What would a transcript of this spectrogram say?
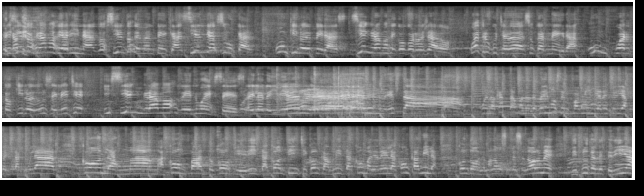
300 gramos de harina, 200 de manteca, 100 de azúcar, 1 kilo de peras, 100 gramos de coco rallado, 4 cucharadas de azúcar negra, un cuarto kilo de dulce de leche y 100 gramos de nueces. Ahí la leí bien. Bien, esta. Bueno, acá estamos, nos despedimos en familia en este día espectacular, con las mamás, con Pato, con Fierita, con Tinchi, con Carlita, con Marianela, con Camila, con todos. Les mandamos un beso enorme, disfruten de este día,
